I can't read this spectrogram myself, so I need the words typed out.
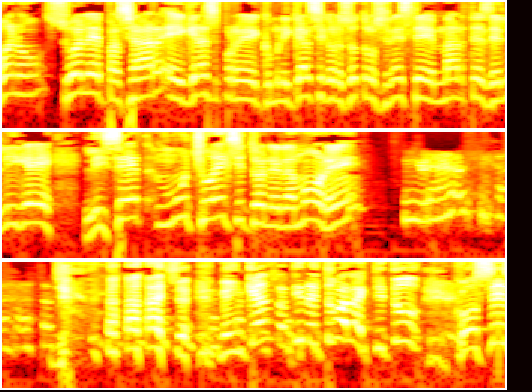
Bueno, suele pasar. Eh, gracias por eh, comunicarse con nosotros en este martes de ligue. Lisette, mucho éxito en el amor, ¿eh? Gracias. Me encanta, tiene toda la actitud. José,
